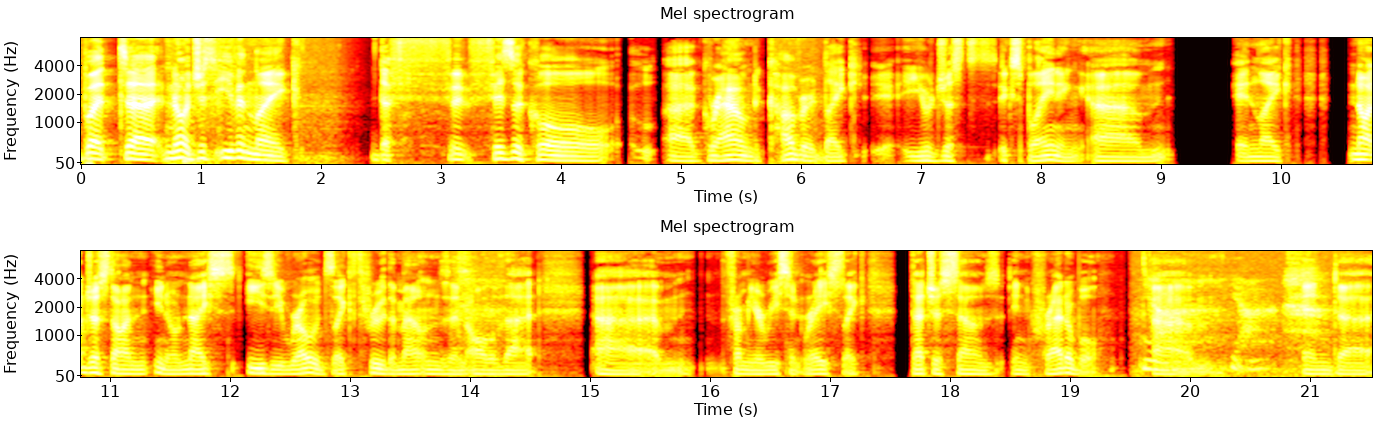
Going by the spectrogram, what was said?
but uh, no, just even like the f- physical uh, ground covered, like you're just explaining, um, and like not just on you know nice easy roads like through the mountains and all of that um, from your recent race, like that just sounds incredible. Yeah, Um, yeah, and uh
